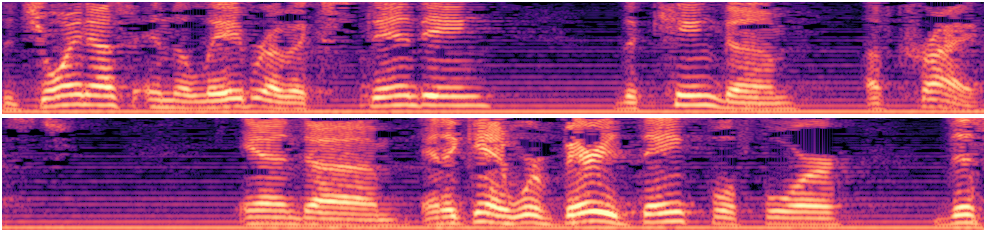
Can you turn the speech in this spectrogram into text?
To join us in the labor of extending the kingdom of Christ. And um, and again, we're very thankful for this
